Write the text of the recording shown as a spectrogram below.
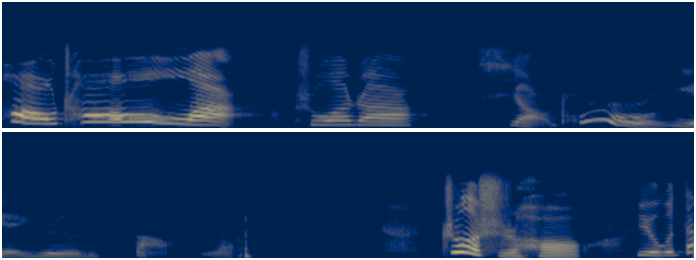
好臭啊！说着，小兔也晕倒了。这时候，有个大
